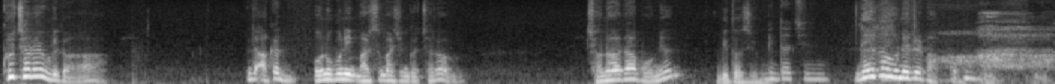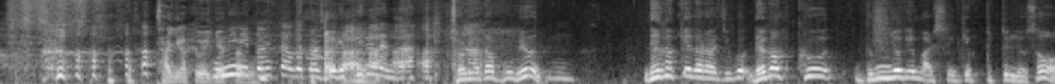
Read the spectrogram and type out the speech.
그렇잖아요, 우리가. 근데 아까 어느 분이 말씀하신 것처럼 전하다 보면 믿어지고 믿어진 내가 은혜를 받고 자기가 또 본인이 또 얘기했다고 했다고 또 저기 티를 낸다. 전하다 보면 내가 깨달아지고 내가 그 능력의 말씀께 붙들려서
